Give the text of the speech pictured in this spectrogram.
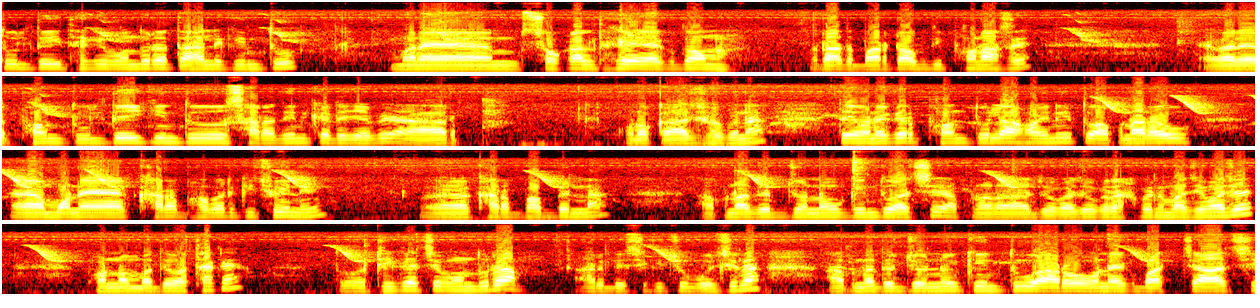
তুলতেই থাকি বন্ধুরা, তাহলে কিন্তু মানে সকাল থেকে একদম রাত বারোটা অবধি ফোন আসে। এবারে ফোন তুলতেই কিন্তু সারাদিন কেটে যাবে আর কোনো কাজ হবে না। তাই অনেকের ফোন তোলা হয়নি, তো আপনারাও মনে খারাপ ভাবার কিছুই নেই খারাপ ভাববেন না। আপনাদের জন্যও কিন্তু আছে, আপনারা যোগাযোগ রাখবেন মাঝে মাঝে, ফোন নম্বর দেওয়া থাকে। তো ঠিক আছে বন্ধুরা, আর বেশি কিছু বলছি না। আপনাদের জন্যও কিন্তু আরও অনেক বাচ্চা আছে,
